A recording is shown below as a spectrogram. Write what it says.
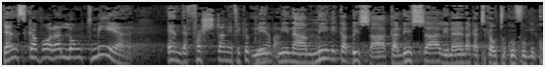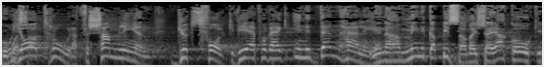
den ska vara långt mer än det första ni fick Ni- uppleva. Ninaamini kabisa kanisa linaenda katika utukufu mkubwa Och jag tror att församlingen, Guds folk, vi är på väg in i den härligheten. Ninaamini kabisa maisha yako uki,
